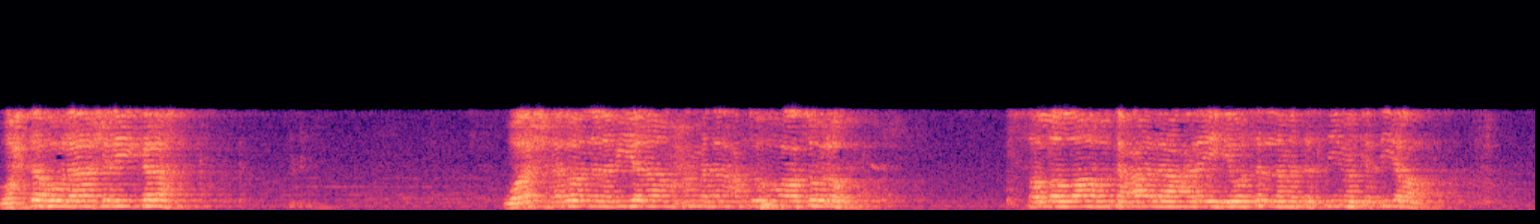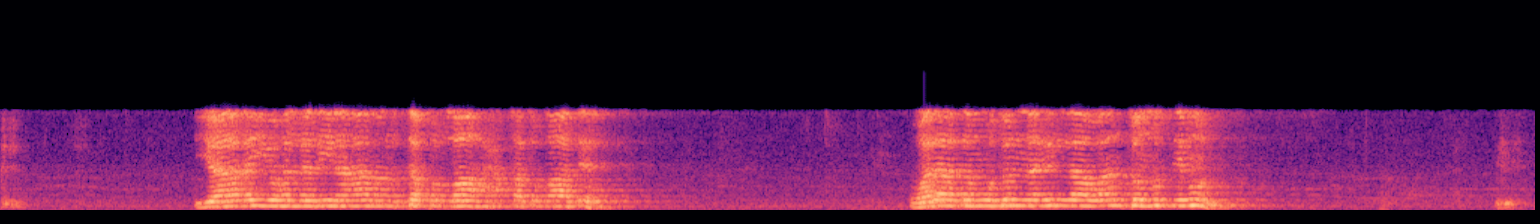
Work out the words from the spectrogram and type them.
وحده لا شريك له. وأشهد أن نبينا محمدا عبده ورسوله صلى الله تعالى عليه وسلم تسليما كثيرا. يا أيها الذين آمنوا اتقوا الله حق تقاته. ولا تموتن إلا وأنتم مسلمون.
